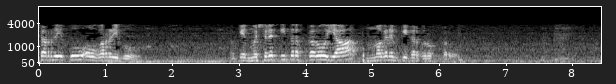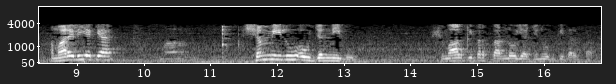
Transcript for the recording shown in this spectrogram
شرریقو او غریبو کہ مشرق کی طرف کرو یا مغرب کی طرف رخ کرو۔ ہمارے لیے کیا ہے؟ شمیلو او جنیبو شمال کی طرف کر لو یا جنوب کی طرف کر لو۔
